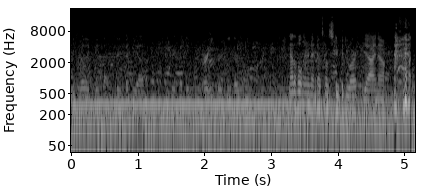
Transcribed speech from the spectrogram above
He's really beat that 350 up. 350 or E30. Now the whole internet knows how stupid you are. Yeah, I know.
